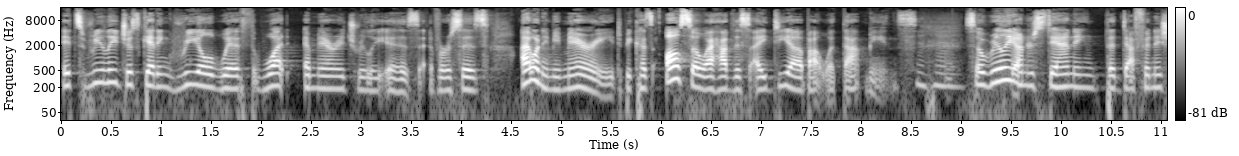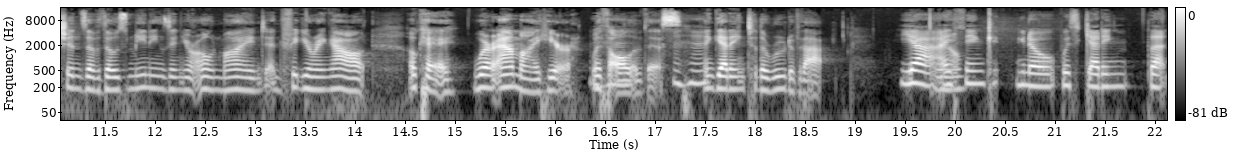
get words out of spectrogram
it's really just getting real with what a marriage really is versus I want to be married because also I have this idea about what that means. Mm-hmm. So, really understanding the definitions of those meanings in your own mind and figuring out, okay, where am I here with all mm-hmm. of this mm-hmm. and getting to the root of that. Yeah, you I think, you know, with getting that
